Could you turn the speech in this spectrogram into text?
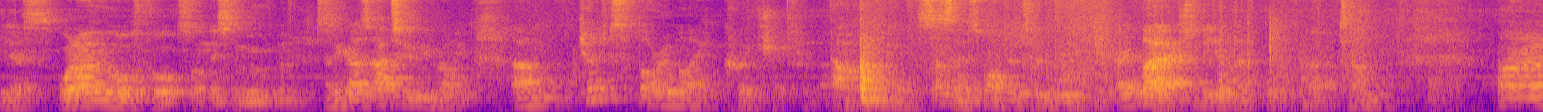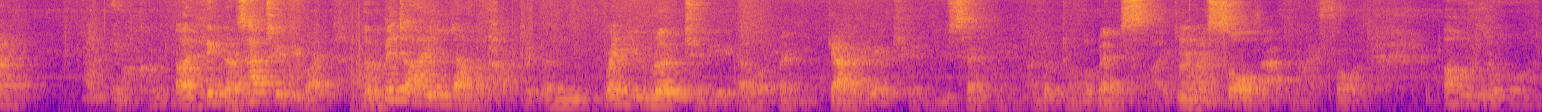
Yes. What are your thoughts on this movement? I think that's absolutely right. Um, can I just borrow my Croce for a Oh, moment? Someone just wanted to read. It might actually be in that book, but um, uh, I think that's absolutely right. The bit I love about it, and when you wrote to me, or when Gary wrote to me, you sent me, and I looked on the website, and I Mhm. saw that, and I thought, oh Lord,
